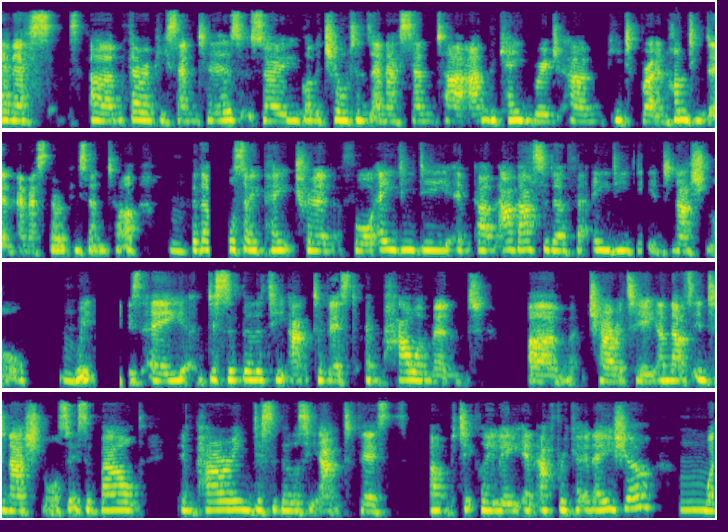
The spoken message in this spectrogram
MS um, therapy centres. So you've got the Chilterns MS Centre and the Cambridge, um, Peterborough, and Huntingdon MS Therapy Centre. Mm. But they're also patron for ADD, um, ambassador for ADD International, mm. which is a disability activist empowerment um, charity, and that's international. So it's about empowering disability activists, um, particularly in Africa and Asia, mm. where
